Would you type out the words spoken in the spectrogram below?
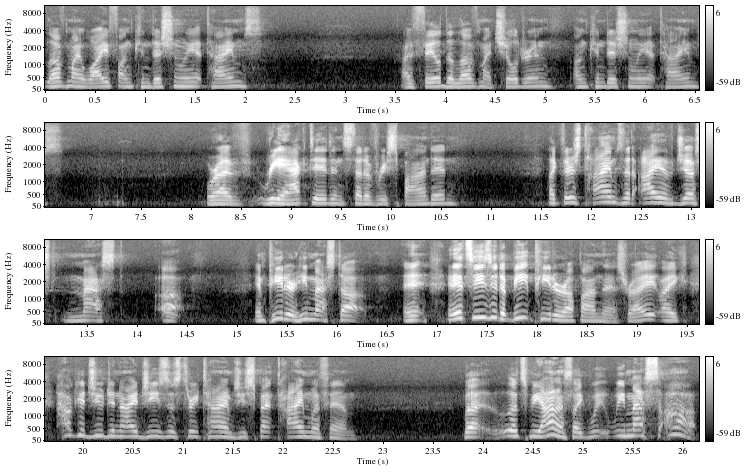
love my wife unconditionally at times. I failed to love my children unconditionally at times where I've reacted instead of responded. Like there's times that I have just messed up. And Peter, he messed up. And, it, and it's easy to beat Peter up on this, right? Like, how could you deny Jesus three times? You spent time with him. But let's be honest, like, we, we mess up,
